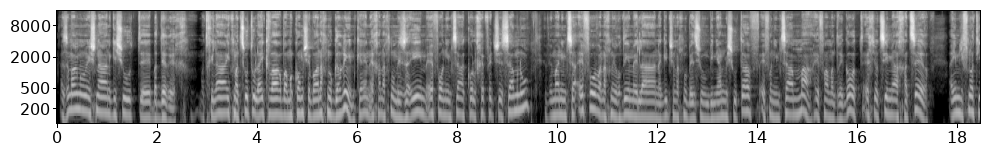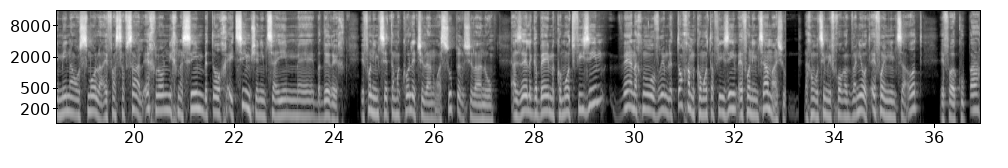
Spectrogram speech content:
אז אמרנו, ישנה נגישות אה, בדרך. מתחילה התמצאות אולי כבר במקום שבו אנחנו גרים, כן? איך אנחנו מזהים איפה נמצא כל חפץ ששמנו ומה נמצא איפה, ואנחנו יורדים אל ה... נגיד שאנחנו באיזשהו בניין משותף, איפה נמצא מה, איפה המדרגות, איך יוצאים מהחצר. האם לפנות ימינה או שמאלה, איפה הספסל, איך לא נכנסים בתוך עצים שנמצאים אה, בדרך, איפה נמצאת המכולת שלנו, הסופר שלנו. אז זה לגבי מקומות פיזיים, ואנחנו עוברים לתוך המקומות הפיזיים, איפה נמצא משהו. אנחנו רוצים לבחור עגבניות, איפה הן נמצאות, איפה הקופה.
